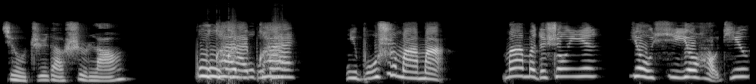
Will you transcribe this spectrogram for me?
就知道是狼。不开，不开！你不是妈妈，妈妈的声音又细又好听，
